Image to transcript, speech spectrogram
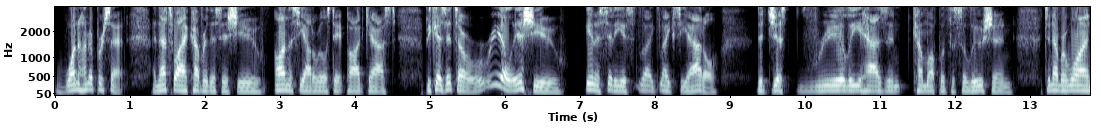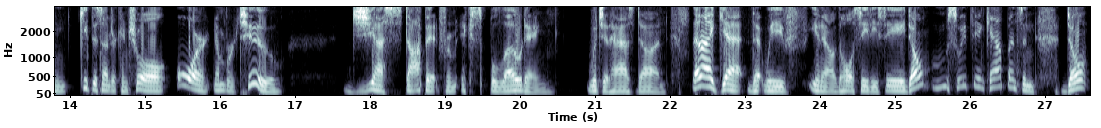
100%. And that's why I cover this issue on the Seattle Real Estate Podcast because it's a real issue in a city like, like Seattle that just really hasn't come up with a solution to number one, keep this under control, or number two, just stop it from exploding which it has done. And I get that we've, you know, the whole CDC, don't sweep the encampments and don't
